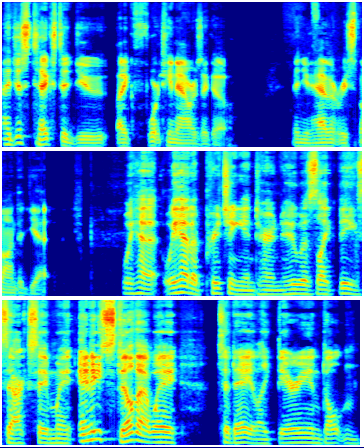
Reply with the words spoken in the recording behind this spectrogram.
I just texted you like 14 hours ago, and you haven't responded yet. We had we had a preaching intern who was like the exact same way and he's still that way today like darian dalton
